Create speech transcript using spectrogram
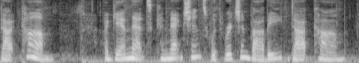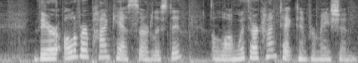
dot com. Again, that's Connections with Rich and Bobby dot com. There, all of our podcasts are listed, along with our contact information.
